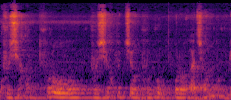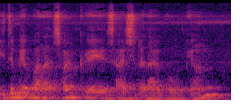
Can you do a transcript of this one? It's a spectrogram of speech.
99% 99.99%가 전부 믿음에 관한 설교의 사실을 알고 보면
